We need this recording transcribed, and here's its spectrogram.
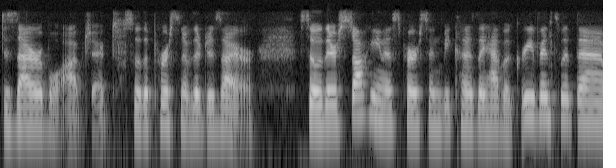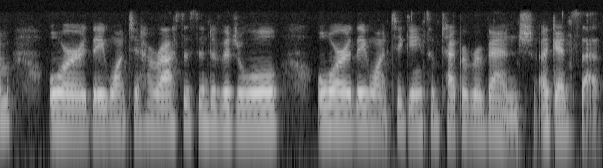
desirable object, so the person of their desire. So they're stalking this person because they have a grievance with them, or they want to harass this individual, or they want to gain some type of revenge against that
